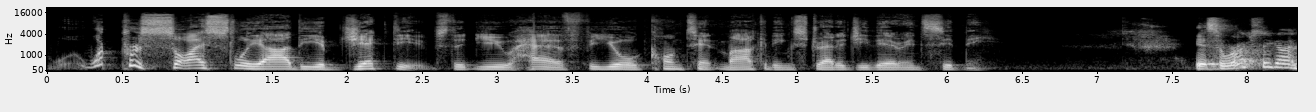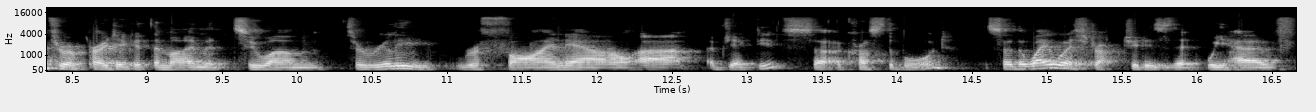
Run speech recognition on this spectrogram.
what precisely are the objectives that you have for your content marketing strategy there in Sydney? Yeah, so we're actually going through a project at the moment to um, to really refine our uh, objectives uh, across the board. So the way we're structured is that we have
